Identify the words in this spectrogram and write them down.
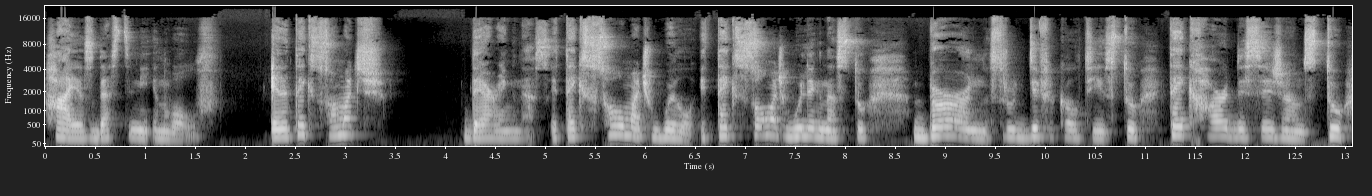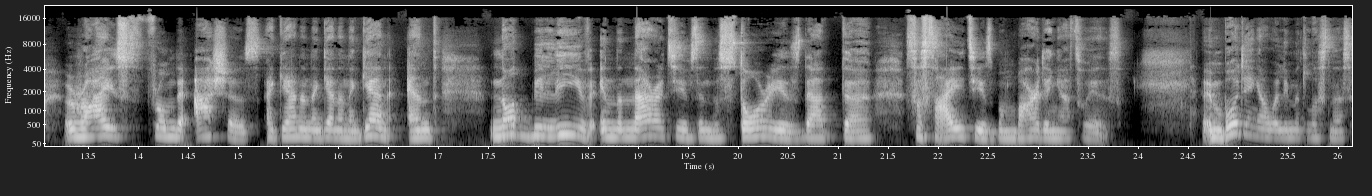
highest destiny involve. And it takes so much daringness. It takes so much will. It takes so much willingness to burn through difficulties, to take hard decisions, to rise from the ashes again and again and again. And not believe in the narratives and the stories that the society is bombarding us with. Embodying our limitlessness,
